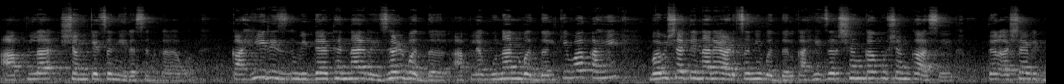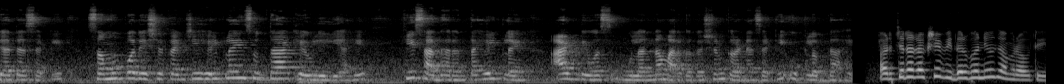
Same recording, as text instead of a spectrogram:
आपला शंकेचं निरसन करावं. काही रिज विद्यार्थ्यांना रिझल्टबद्दल आपल्या गुणांबद्दल किंवा काही भविष्यात येणाऱ्या अडचणीबद्दल काही जर शंका कुशंका असेल तर अशा विद्यार्थ्यांसाठी समुपदेशकांची हेल्पलाईनसुद्धा ठेवलेली आहे. ही साधारणतः हेल्पलाईन आठ दिवस मुलांना मार्गदर्शन करण्यासाठी उपलब्ध आहे. अर्चना रक्षे विदर्भ न्यूज अमरावती.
